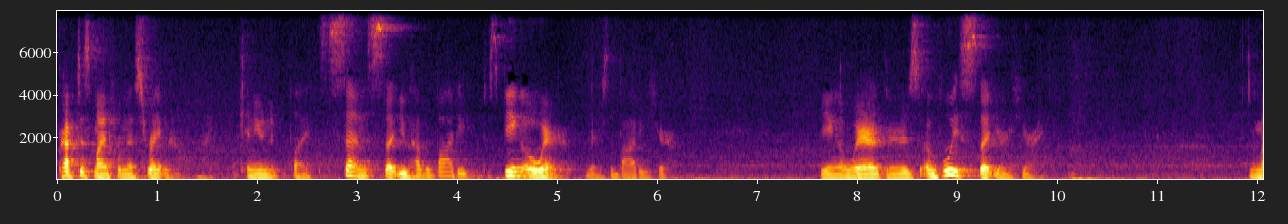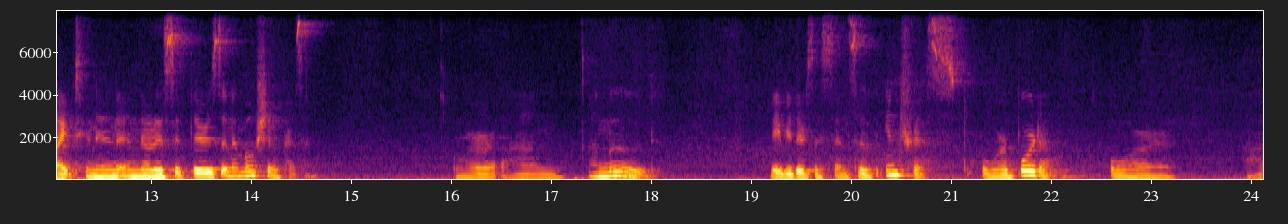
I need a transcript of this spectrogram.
practice mindfulness right now. Can you like sense that you have a body? Just being aware, there's a body here. Being aware there's a voice that you're hearing. You might tune in and notice if there's an emotion present or um, a mood. Maybe there's a sense of interest or boredom or uh,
